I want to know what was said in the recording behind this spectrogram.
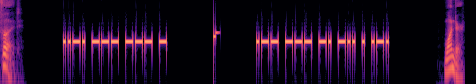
Foot. Wonder.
